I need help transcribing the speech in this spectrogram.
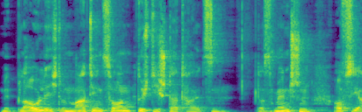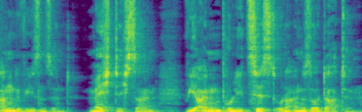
Mit Blaulicht und Martinshorn durch die Stadt heizen, dass Menschen auf sie angewiesen sind, mächtig sein, wie ein Polizist oder eine Soldatin.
